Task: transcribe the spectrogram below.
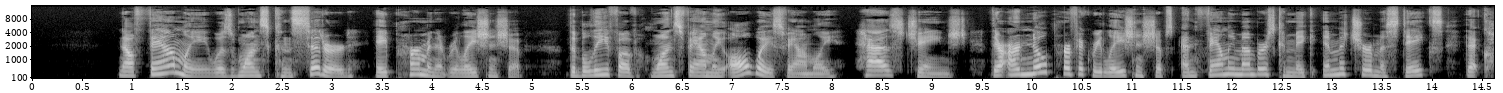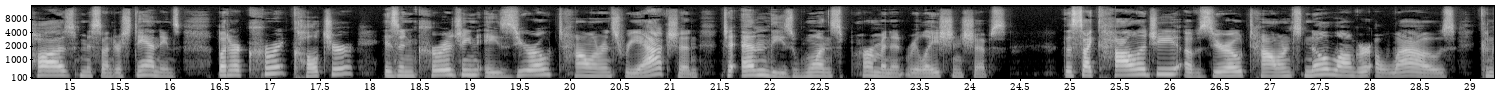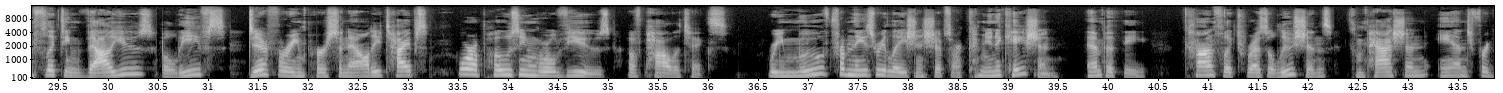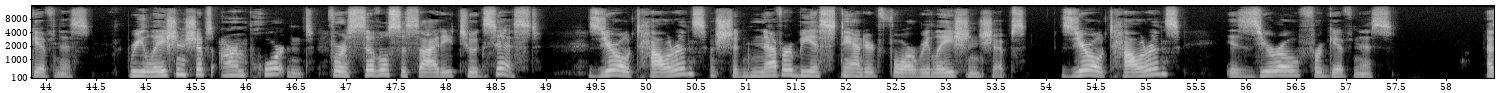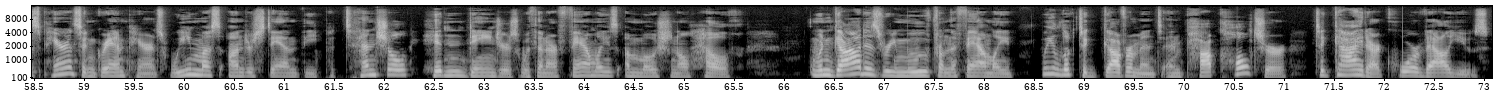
Now, family was once considered a permanent relationship. The belief of once family, always family has changed. There are no perfect relationships and family members can make immature mistakes that cause misunderstandings, but our current culture is encouraging a zero tolerance reaction to end these once permanent relationships. The psychology of zero tolerance no longer allows conflicting values, beliefs, differing personality types, or opposing worldviews of politics. Removed from these relationships are communication, empathy, conflict resolutions, compassion, and forgiveness. Relationships are important for a civil society to exist. Zero tolerance should never be a standard for relationships. Zero tolerance is zero forgiveness. As parents and grandparents, we must understand the potential hidden dangers within our family's emotional health. When God is removed from the family, We look to government and pop culture to guide our core values.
